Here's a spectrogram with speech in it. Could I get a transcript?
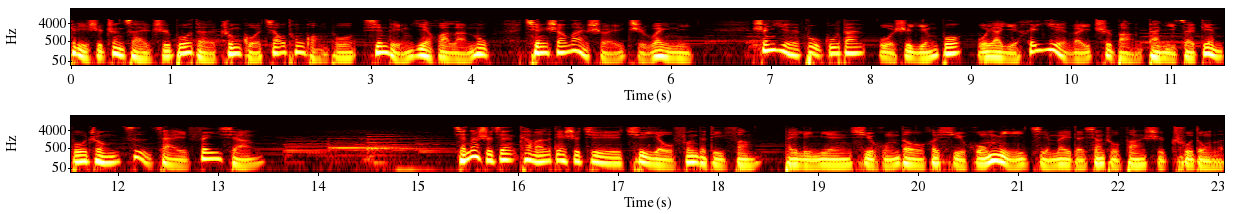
这里是正在直播的中国交通广播心灵夜话栏目《千山万水只为你》，深夜不孤单，我是迎波，我要以黑夜为翅膀，带你在电波中自在飞翔。前段时间看完了电视剧《去有风的地方》，被里面许红豆和许红米姐妹的相处方式触动了。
